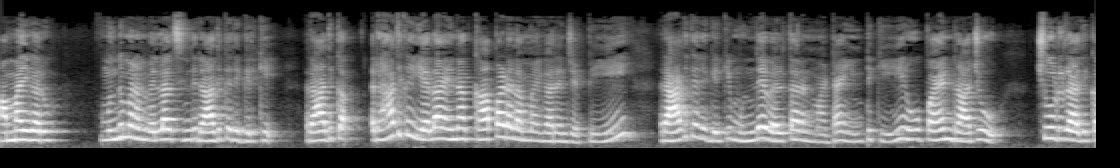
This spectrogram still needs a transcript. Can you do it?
అమ్మాయి గారు ముందు మనం వెళ్ళాల్సింది రాధిక దగ్గరికి. రాధిక రాధిక ఎలా అయినా కాపాడాలమ్మాయి అమ్మాయి చెప్పి రాధిక దగ్గరికి ముందే వెళ్తారనమాట ఇంటికి రూపాయన్ రాజు. చూడు రాధిక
